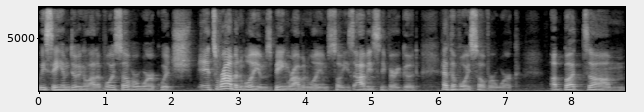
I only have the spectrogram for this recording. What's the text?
we see him doing a lot of voiceover work, which it's Robin Williams being Robin Williams, so he's obviously very good at the voiceover work. Uh, but um,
